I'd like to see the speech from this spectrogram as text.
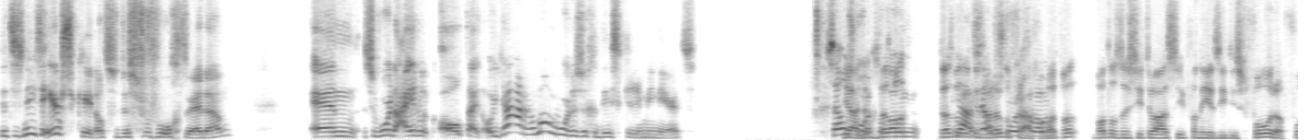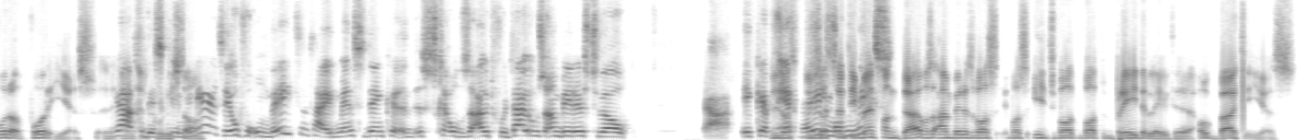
dit is niet de eerste keer dat ze dus vervolgd werden. En ze worden eigenlijk altijd, al jarenlang worden ze gediscrimineerd. Zelfs ja, door dat, gewoon... Dat, wil ja, ik inderdaad ook vragen. Gewoon... Wat, wat, wat, was de situatie van de Yazidis voor, voor, voor IS? Ja, gediscrimineerd. Heel veel onwetendheid. Mensen denken, dus schelden ze uit voor duivelsaanbidders, terwijl... Ja, ik heb dus echt dat, helemaal Dus dat sentiment niks... van duivelsaanbidders was, was iets wat, wat breder leefde, ook buiten IS?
